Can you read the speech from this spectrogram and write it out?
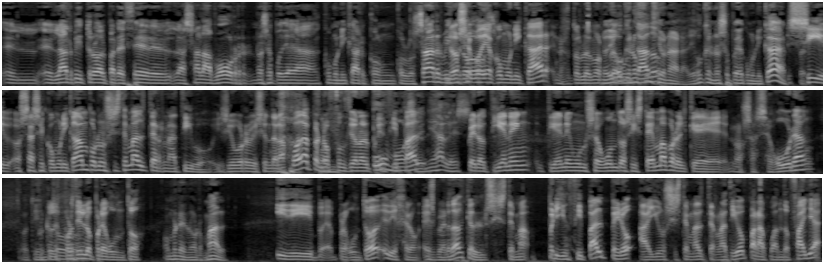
el, el árbitro, al parecer, la sala BOR no se podía comunicar con, con los no árbitros. se podía comunicar, nosotros lo hemos No digo que no funcionara, digo que no se podía comunicar. Sí, o sea, se comunicaban por un sistema alternativo y sí hubo revisión de la jugada, pero no Con funcionó el humo, principal. señales. Pero tienen, tienen un segundo sistema por el que nos aseguran, porque el. Sporting lo preguntó. Hombre, normal. Y preguntó y dijeron, es verdad que el sistema principal, pero hay un sistema alternativo para cuando falla.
